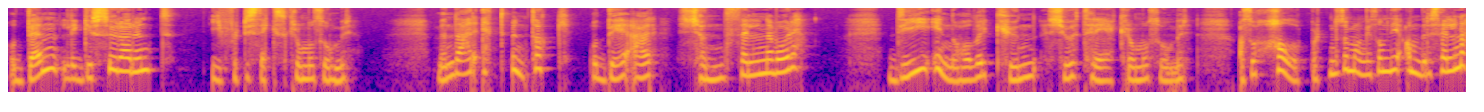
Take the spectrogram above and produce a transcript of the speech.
Og den ligger surra rundt i 46 kromosomer. Men det er ett unntak, og det er kjønnscellene våre. De inneholder kun 23 kromosomer, altså halvparten så mange som de andre cellene.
